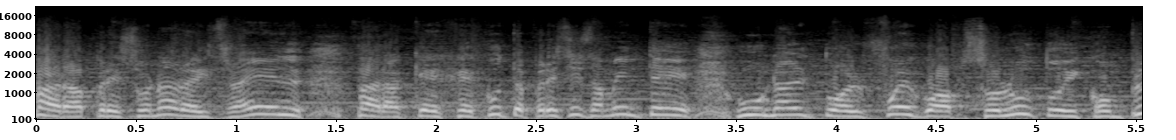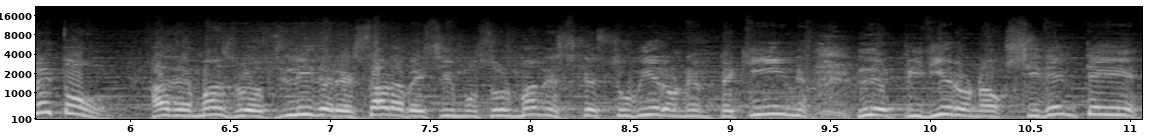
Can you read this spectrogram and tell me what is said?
para presionar a Israel para que ejecute precisamente un alto al fuego absoluto y completo. Además, los líderes árabes y musulmanes que estuvieron en Pekín le pidieron a Occidente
